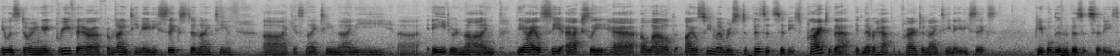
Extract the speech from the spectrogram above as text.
it was during a brief era from 1986 to 19 uh, I guess 1998 or 9, the IOC actually had allowed IOC members to visit cities. Prior to that, it never happened. Prior to 1986, people didn't visit cities.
